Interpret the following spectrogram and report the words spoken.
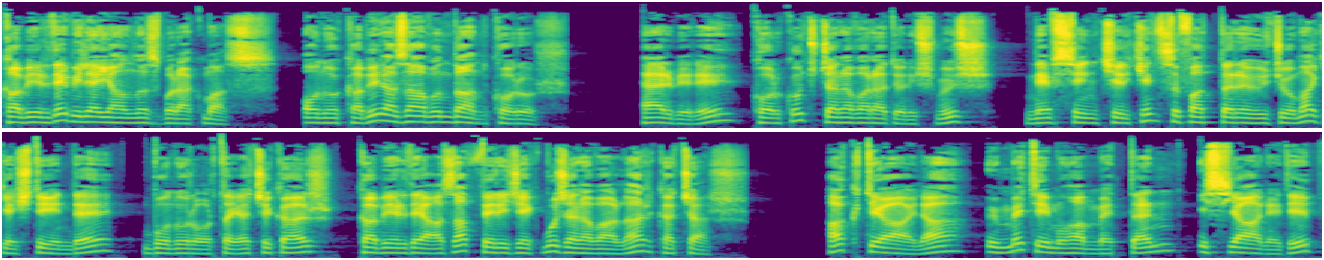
kabirde bile yalnız bırakmaz. Onu kabir azabından korur. Her biri korkunç canavara dönüşmüş, nefsin çirkin sıfatları hücuma geçtiğinde bu nur ortaya çıkar, kabirde azap verecek bu canavarlar kaçar. Hak Teâlâ, ümmeti Muhammed'den isyan edip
